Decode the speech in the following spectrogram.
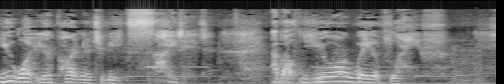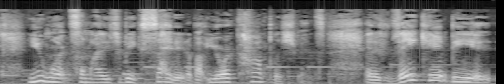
you want your partner to be excited about your way of life. You want somebody to be excited about your accomplishments. And if they can't be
